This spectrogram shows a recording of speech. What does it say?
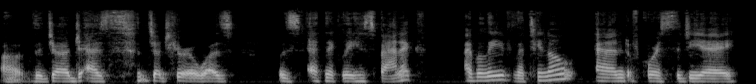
uh, the judge, as Judge Kiro was, was ethnically Hispanic. I believe, Latino, and of course the DA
